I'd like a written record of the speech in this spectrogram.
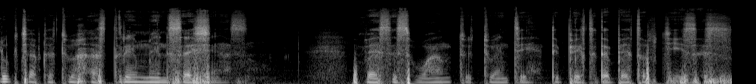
Luke chapter 2 has three main sections. Verses 1 to 20 depict the birth of Jesus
